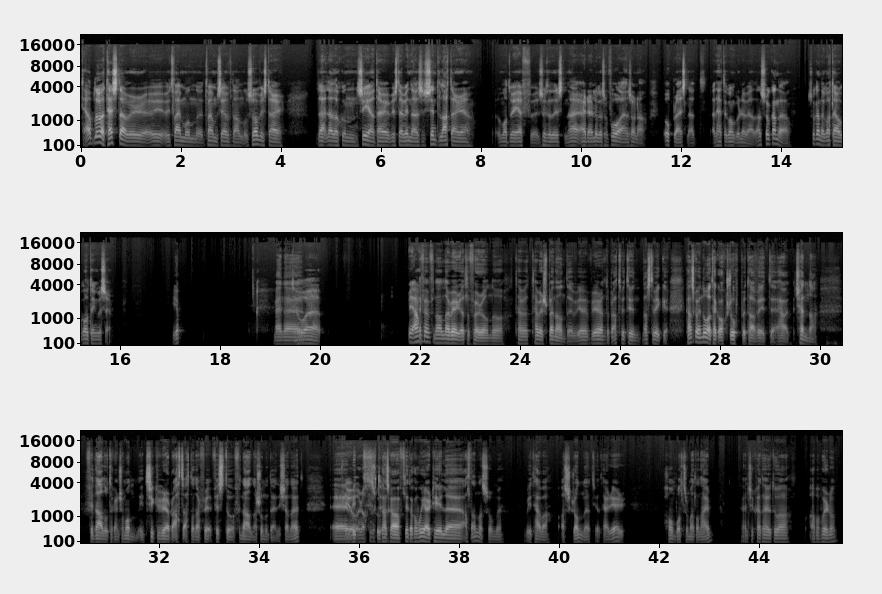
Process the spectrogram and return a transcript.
Det har blivit testat över i två mån två mån semifinalen och så visst där där där kan se att där visst där vinner så synd lättare mot VF så så det är är det lugga som får en såna upprisen att att hetta gånger väl så kan det så kan det gott ha gå ting visst. Japp. Men eh uh, Ja. FN finalen där är ju alla förrun och det var det var spännande. Vi vi är inte pratat vi till nästa vecka. Kanske vi nog att ta också upp ta vi här känna final och kanske man inte tycker vi är bra att där första finalen och sånt där det känner jag. Eh vi skulle kanske flytta kom vidare till allt annat som vi tar av skronnet till att här är handboll från Atlanheim. Jag tycker att det är då på för någon.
